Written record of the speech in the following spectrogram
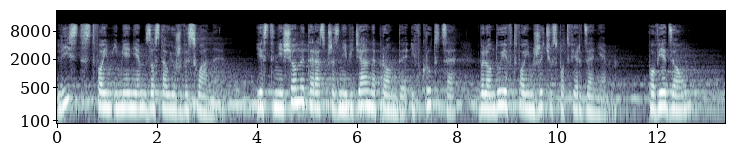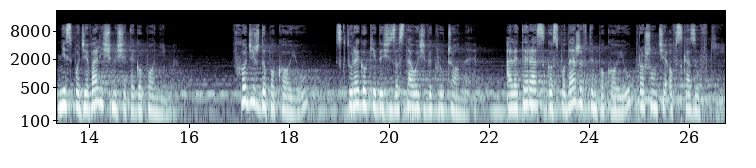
List z Twoim imieniem został już wysłany. Jest niesiony teraz przez niewidzialne prądy i wkrótce wyląduje w Twoim życiu z potwierdzeniem. Powiedzą, nie spodziewaliśmy się tego po nim. Wchodzisz do pokoju, z którego kiedyś zostałeś wykluczony, ale teraz gospodarze w tym pokoju proszą Cię o wskazówki.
